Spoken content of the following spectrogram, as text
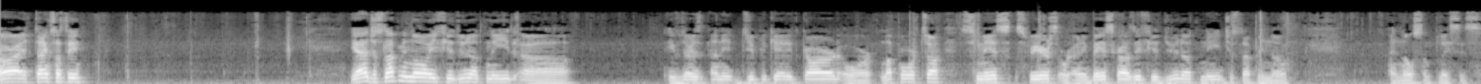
All right, thanks, Ati. Yeah, just let me know if you do not need, uh, if there's any duplicated card or LaPorta, Smith, Spears, or any base cards. If you do not need, just let me know. I know some places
